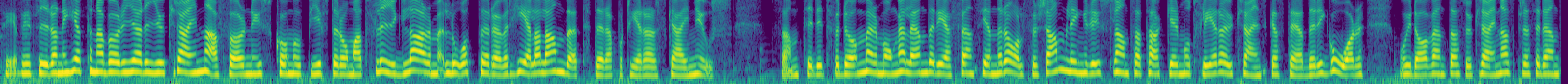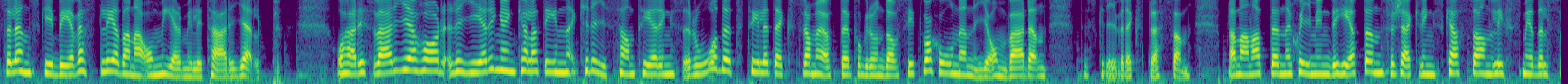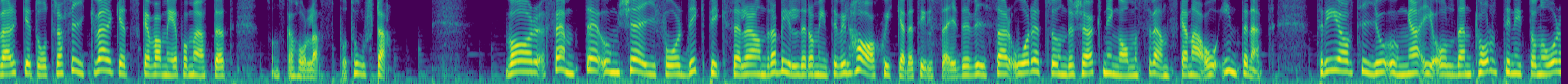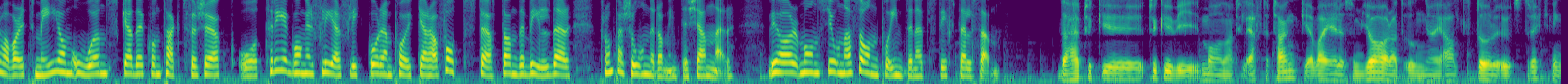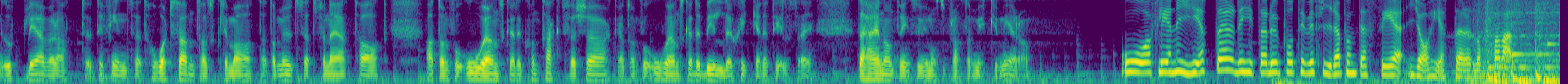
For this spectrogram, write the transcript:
TV4-nyheterna börjar i Ukraina för nyss kom uppgifter om att flyglarm låter över hela landet, det rapporterar Sky News. Samtidigt fördömer många länder i FNs generalförsamling Rysslands attacker mot flera ukrainska städer igår. Och idag väntas Ukrainas president Zelensky be västledarna om mer militär hjälp. Och här i Sverige har regeringen kallat in krishanteringsrådet till ett extra möte på grund av situationen i omvärlden. Det skriver Expressen. Bland annat Energimyndigheten, Försäkringskassan, Livsmedelsverket och Trafikverket ska vara med på mötet som ska hållas på torsdag. Var femte ung tjej får dickpics eller andra bilder de inte vill ha skickade till sig. Det visar årets undersökning om svenskarna och internet. Tre av tio unga i åldern 12 till 19 år har varit med om oönskade kontaktförsök och tre gånger fler flickor än pojkar har fått stötande bilder från personer de inte känner. Vi hör Måns Jonasson på Internetstiftelsen. Det här tycker, tycker vi manar till eftertanke. Vad är det som gör att unga i allt större utsträckning upplever att det finns ett hårt samtalsklimat, att de utsätts för näthat, att de får oönskade kontaktförsök, att de får oönskade bilder skickade till sig. Det här är någonting som vi måste prata mycket mer om. Och fler nyheter det hittar du på tv4.se. Jag heter Lotta Wall.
